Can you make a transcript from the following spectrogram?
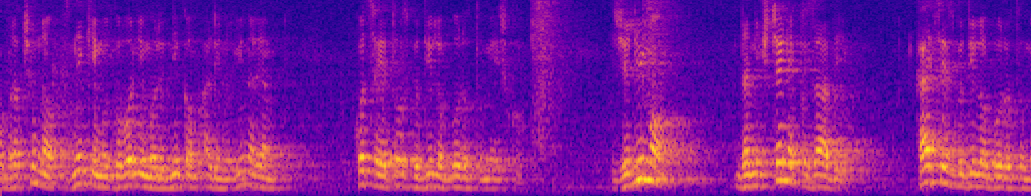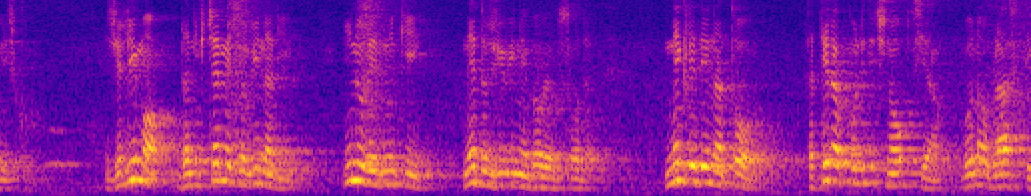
obračunal z nekim odgovornim urednikom ali novinarjem, kot se je to zgodilo Borutu Meško. Želimo, da nihče ne pozabi, kaj se je zgodilo Borutu Meško. Želimo, da nihče med novinarji in uredniki ne doživi njegove usode. Ne glede na to, katera politična opcija bo na oblasti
